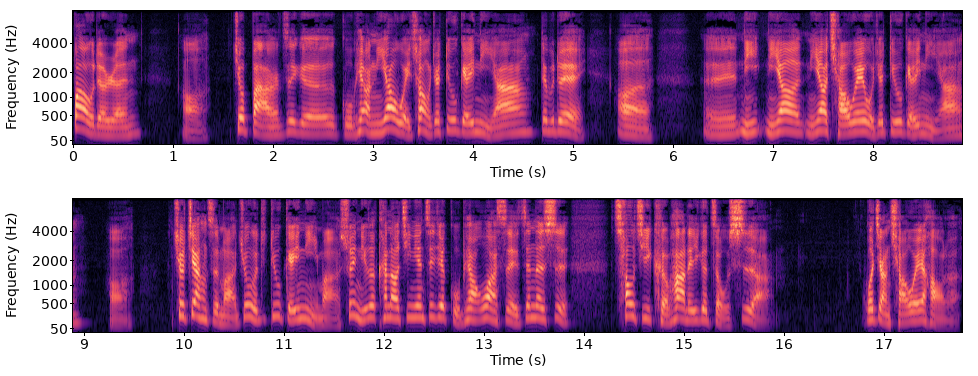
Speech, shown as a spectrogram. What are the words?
爆的人哦，就把这个股票，你要纬创我就丢给你啊，对不对？啊，呃，你你要你要乔威我就丢给你啊，哦，就这样子嘛，就我就丢给你嘛。所以你会看到今天这些股票，哇塞，真的是超级可怕的一个走势啊！我讲乔威好了。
